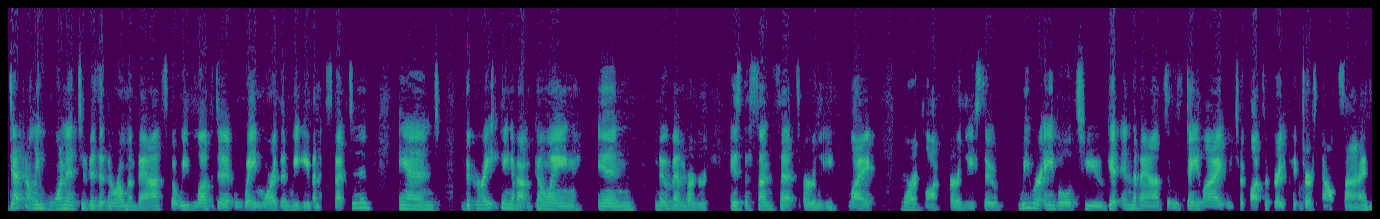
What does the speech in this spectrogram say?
definitely wanted to visit the Roman baths, but we loved it way more than we even expected. And the great thing about going in November is the sun sets early, like four mm. o'clock early. So we were able to get in the baths. It was daylight. We took lots of great pictures outside.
